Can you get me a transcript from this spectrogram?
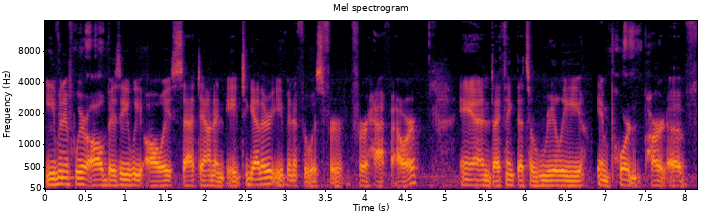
even if we were all busy, we always sat down and ate together, even if it was for, for a half hour. And I think that's a really important part of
